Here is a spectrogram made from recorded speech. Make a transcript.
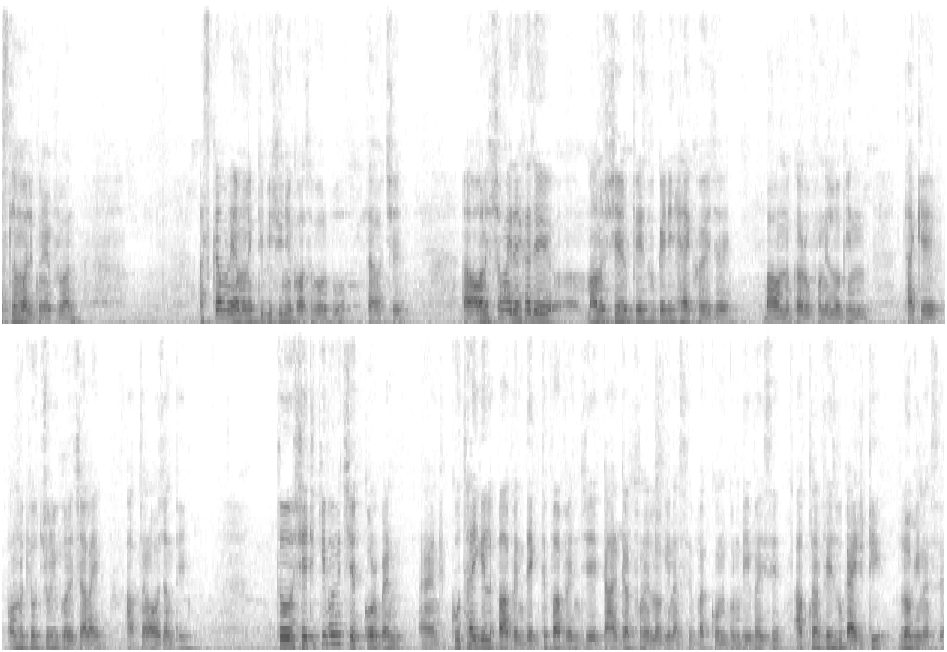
আসসালামু আলাইকুম এভরিওয়ান আজকে আমরা এমন একটি বিষয় নিয়ে কথা বলব, তা হচ্ছে অনেক সময় দেখা যায়, মানুষের ফেসবুক আইডি হ্যাক হয়ে যায়, বা অন্য কারও ফোনে লগ ইন থাকে, অন্য কেউ চুরি করে চালায় আপনার অজান্তেই। তো সেটি কীভাবে চেক করবেন অ্যান্ড কোথায় গেলে পাবেন, দেখতে পাবেন যে কার কার ফোনে লগ ইন আছে, বা কোন কোন ডিভাইসে আপনার ফেসবুক আইডিটি লগ ইন আছে।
